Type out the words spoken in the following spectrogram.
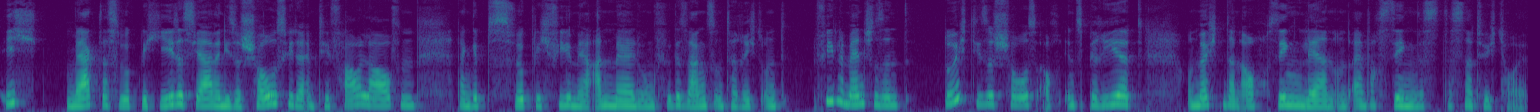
ich merke das wirklich jedes Jahr, wenn diese Shows wieder im TV laufen, dann gibt es wirklich viel mehr Anmeldungen für Gesangsunterricht und viele Menschen sind durch diese Shows auch inspiriert und möchten dann auch singen lernen und einfach singen. Das, das ist natürlich toll.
